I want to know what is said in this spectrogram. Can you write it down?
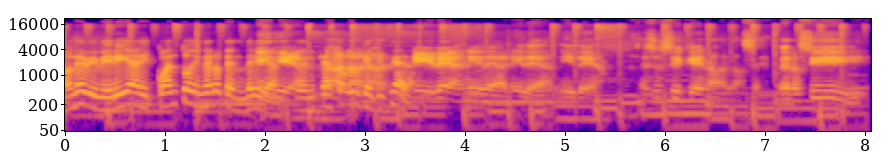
¿Dónde vivirías y cuánto dinero tendrías? Ni idea. ¿Tendrías No, todo no, lo que no, quisieras? Ni idea, ni idea, ni idea, ni idea. Eso sí que no, no sé. Pero sí,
